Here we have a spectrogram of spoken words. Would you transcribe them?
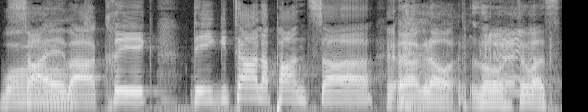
What? Cyberkrieg, digitaler Panzer. Ja, genau. So, sowas.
